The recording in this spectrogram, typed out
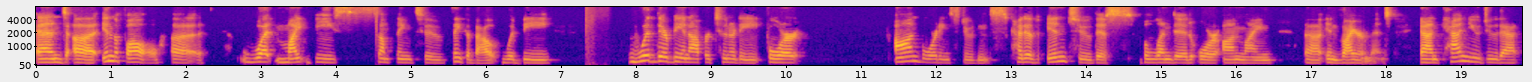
And uh, in the fall, uh, what might be something to think about would be, would there be an opportunity for onboarding students kind of into this blended or online uh, environment? And can you do that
